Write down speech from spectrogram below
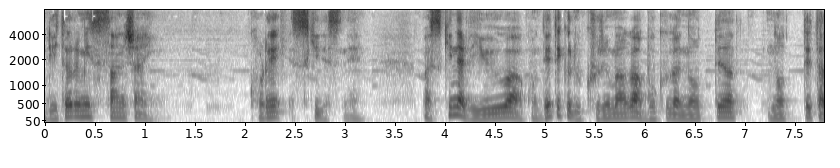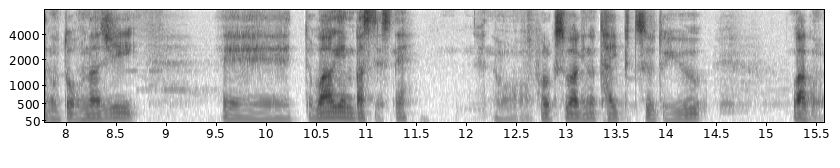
リトルミスサンシャインこれ好きですね、まあ、好きな理由はこの出てくる車が僕が乗って乗ってたのと同じえー、っとワーゲンバスですねあのフォルクスワーゲンのタイプ2というワゴン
